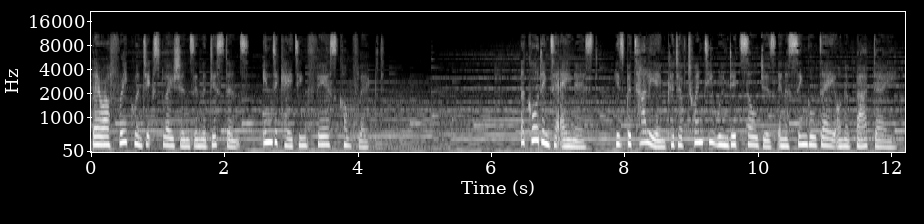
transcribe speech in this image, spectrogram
There are frequent explosions in the distance, indicating fierce conflict. According to Anist, his battalion could have 20 wounded soldiers in a single day on a bad day.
